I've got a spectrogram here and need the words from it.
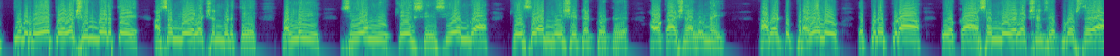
ఇప్పుడు రేపు ఎలక్షన్ పెడితే అసెంబ్లీ ఎలక్షన్ పెడితే మళ్ళీ సీఎం కేసీ సీఎంగా కేసీఆర్ చేసేటటువంటి అవకాశాలు ఉన్నాయి. కాబట్టి ప్రజలు ఎప్పుడెప్పుడా ఈ యొక్క అసెంబ్లీ ఎలక్షన్స్ ఎప్పుడు వస్తాయా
